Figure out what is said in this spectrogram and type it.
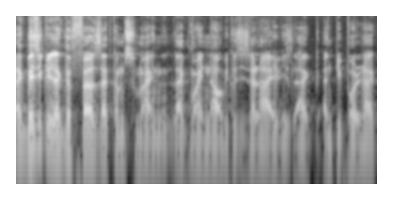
like, basically, like, the first that comes to mind, like, right now, because he's alive, is like, and people, like,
